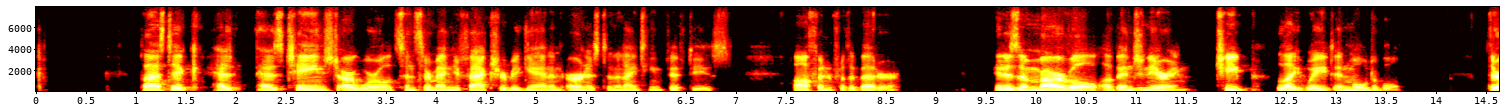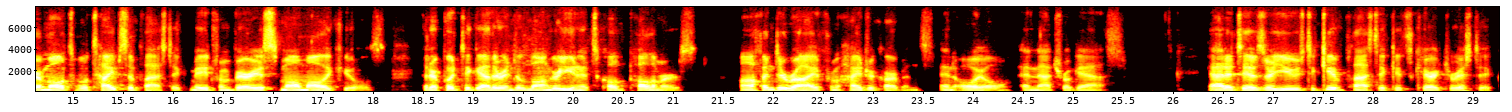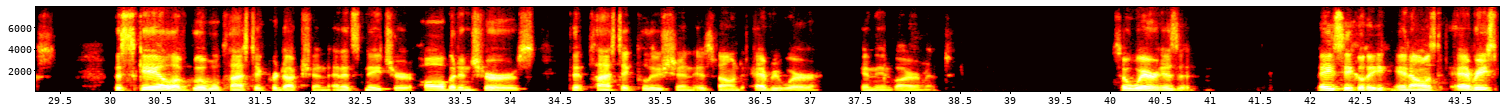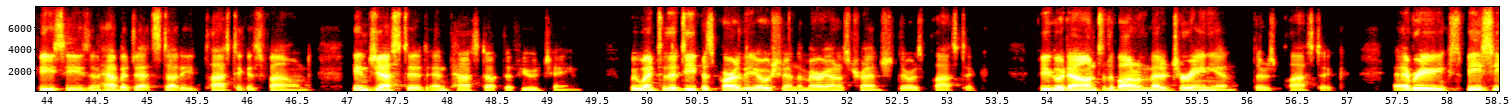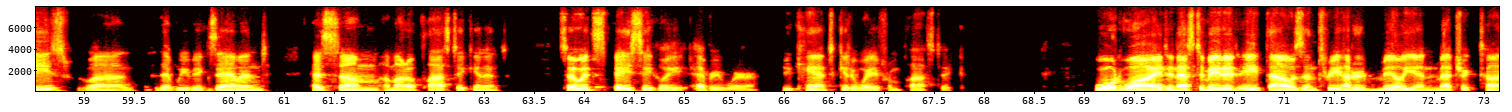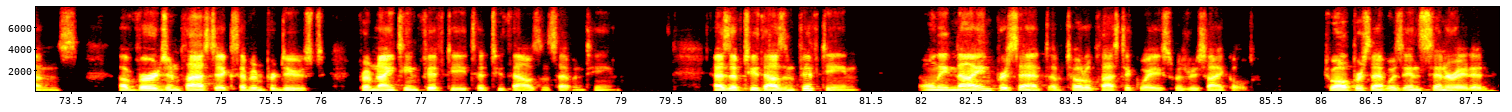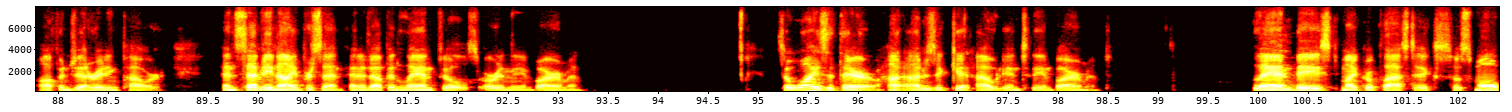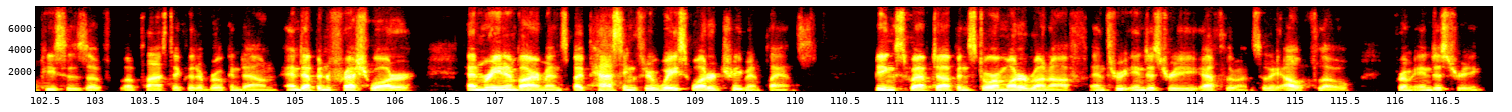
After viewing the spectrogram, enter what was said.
Plastic has, has changed our world since their manufacture began in earnest in the 1950s, often for the better. It is a marvel of engineering, cheap, lightweight, and moldable. There are multiple types of plastic made from various small molecules that are put together into longer units called polymers, often derived from hydrocarbons and oil and natural gas. Additives are used to give plastic its characteristics. The scale of global plastic production and its nature all but ensures that plastic pollution is found everywhere in the environment. So where is it? Basically, in almost every species and habitat studied, plastic is found, ingested, and passed up the food chain. We went to the deepest part of the ocean, the Marianas Trench, there was plastic. If you go down to the bottom of the Mediterranean, there's plastic. Every species uh, that we've examined has some amount of plastic in it. So it's basically everywhere. You can't get away from plastic. Worldwide, an estimated 8,300 million metric tons of virgin plastics have been produced from 1950 to 2017. As of 2015, only 9% of total plastic waste was recycled. 12% was incinerated, often generating power, and 79% ended up in landfills or in the environment. So why is it there? How, how does it get out into the environment? Land-based microplastics, so small pieces of, of plastic that are broken down, end up in freshwater and marine environments by passing through wastewater treatment plants, being swept up in stormwater runoff and through industry effluent, so the outflow from industry.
